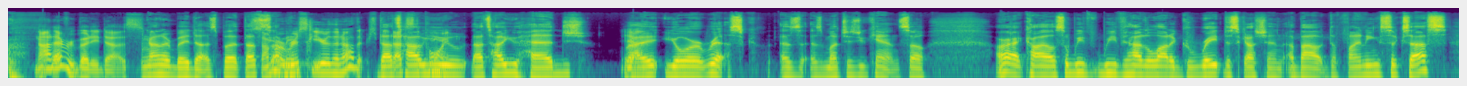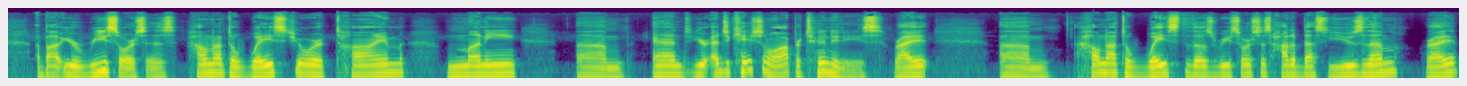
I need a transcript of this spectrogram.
Not everybody does. Not everybody does, but that's Some I are mean, riskier than others. That's, the how you that's how you hedge Yeah. right your risk as as much as you can. So all right, Kyle. So we've we've had a lot of great discussion about defining success, about your resources, how not to waste your time, money, um, and your educational opportunities, right? Um, how not to waste those resources, how to best use them, right?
